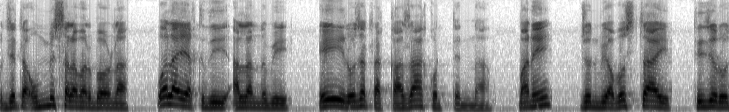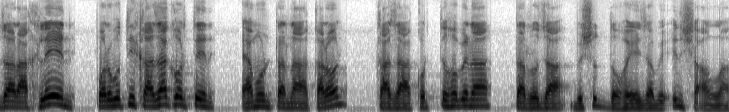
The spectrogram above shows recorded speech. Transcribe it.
যেটা উম্মে সালামার বর্ণনা, ওয়ালা একদি আল্লাহ নবী এই রোজাটা কাজা করতেন না। মানে জন্মী অবস্থায় তিনি যে রোজা রাখলেন, পরবর্তী কাজা করতেন, এমনটা না। কারণ, কাজা করতে হবে না, তার রোজা বিশুদ্ধ হয়ে যাবে ইনশা আল্লাহ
